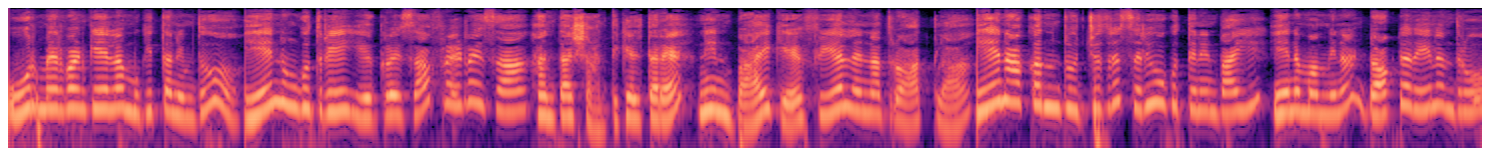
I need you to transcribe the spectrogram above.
ಊರ್ ಮೆರವಣಿಗೆ ಎಲ್ಲ ಮುಗಿತಾ ನಿಮ್ದು? ಏನ್ ಉಂಗುದ್ರಿ ಎಗ್ ರೈಸಾ ಫ್ರೈಡ್ ರೈಸಾ ಅಂತ ಶಾಂತಿ ಕೇಳ್ತಾರೆ. ನಿನ್ ಬಾಯಿಗೆ ಫಿಯಲ್ ಏನಾದ್ರು ಹಾಕ್ಲಾ? ಏನ್ ಹಾಕಂದ್ರು ಉಜ್ಜಿದ್ರೆ ಸರಿ ಹೋಗುತ್ತೆ ನಿನ್ ಬಾಯಿ? ಏನಮ್ಮ ಮೀನಾ ಡಾಕ್ಟರ್ ಏನಂದ್ರು?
